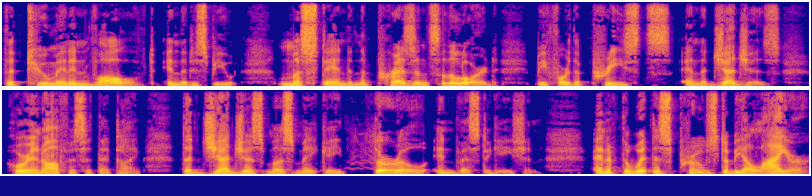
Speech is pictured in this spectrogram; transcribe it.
the two men involved in the dispute must stand in the presence of the Lord before the priests and the judges who are in office at that time. The judges must make a thorough investigation. And if the witness proves to be a liar,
